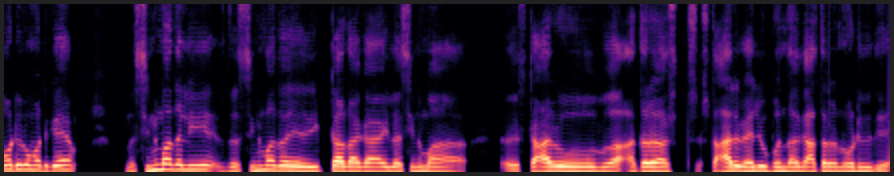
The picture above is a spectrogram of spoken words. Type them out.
ನೋಡಿರೋ ಮಟ್ಟಿಗೆ ಸಿನಿಮಾದಲ್ಲಿ ಸಿನಿಮಾದ ಹಿಟ್ಟಾದಾಗ ಇಲ್ಲ ಸಿನಿಮಾ ಸ್ಟಾರು ಆ ಥರ ಸ್ಟಾರ್ ವ್ಯಾಲ್ಯೂ ಬಂದಾಗ ಆ ಥರ ನೋಡಿದ್ವಿ.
